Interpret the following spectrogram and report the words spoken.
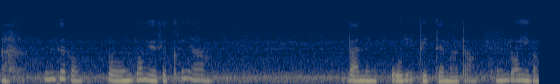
아 힘들어. 너 엉덩이 왜 이렇게 크냐? 나는 옷 입힐 때마다 엉덩이가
